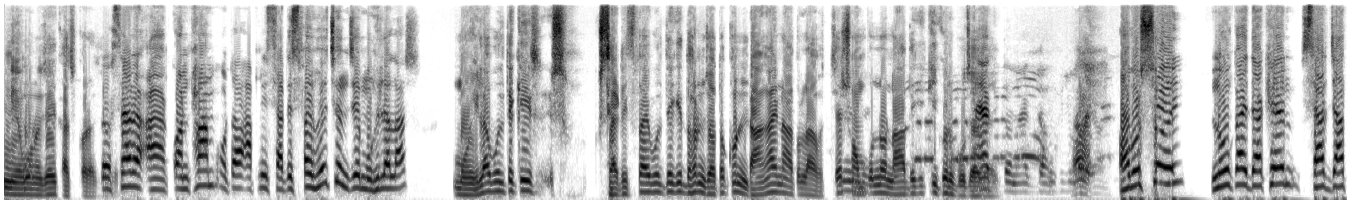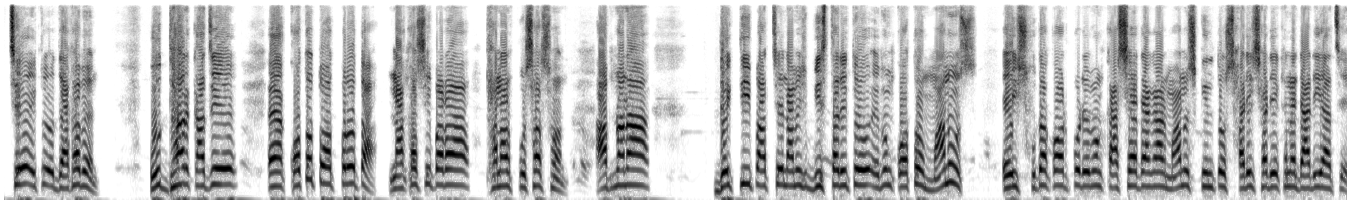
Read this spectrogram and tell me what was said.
নিয়ম অনুযায়ী কাজ করা তো যাবে। স্যার কনফার্ম ওটা আপনি স্যাটিসফাই হয়েছেন যে মহিলা লাশ? মহিলা বলতে কি স্যাটিসফাই বলতে কি ধরুন যতক্ষণ ডাঙায় না তোলা হচ্ছে হুম। সম্পূর্ণ না দেখে কি করে বোঝা যায়? একদম একদম। অবশ্যই নৌকায় দেখেন স্যার যাচ্ছে একটু দেখাবেন। উদ্ধার কাজে আহ, কত তৎপরতা? নাকাশিপাড়া থানার প্রশাসন। আপনারা দেখতেই পাচ্ছেন আমি বিস্তারিত এবং কত মানুষ এই সুতা কর্পোর এবং কাশিয়াডাঙ্গার মানুষ কিন্তু সারি সারি এখানে দাঁড়িয়ে আছে।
